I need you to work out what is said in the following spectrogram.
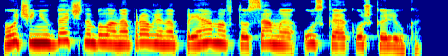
очень удачно была направлена прямо в то самое узкое окошко люка.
